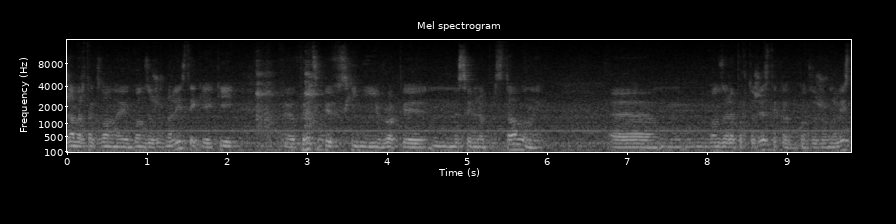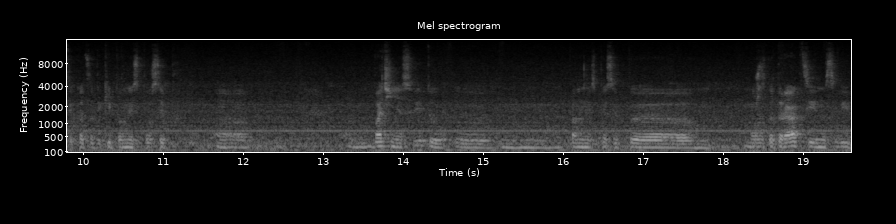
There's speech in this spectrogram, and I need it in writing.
жанр так званої гонзо-журналістики, який е, в принципі в Східній Європі не сильно представлений. Гонзо-репортажистика, гонзо-журналістика це такий певний спосіб бачення світу, е, певний спосіб, е, можна сказати, реакції на світ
